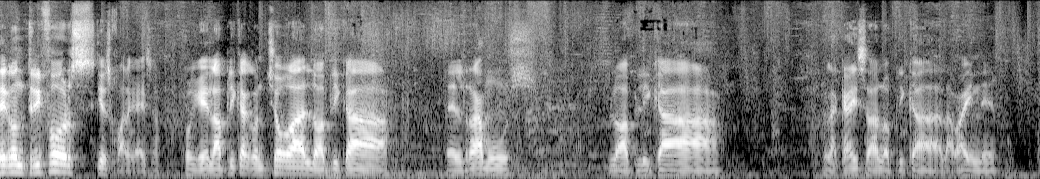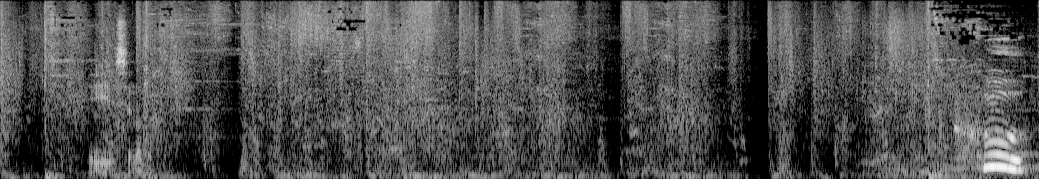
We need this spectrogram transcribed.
Kaiser. Con Triforce quieres jugar eso Porque lo aplica con Chogal, lo aplica el Ramus, lo aplica la Kaisa, lo aplica la Vaine. Y se nota. Uh.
